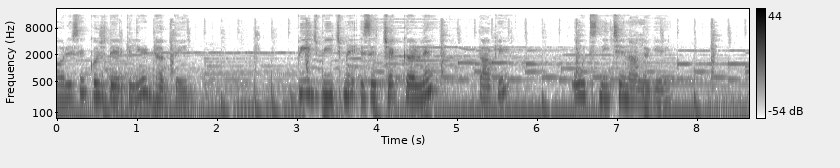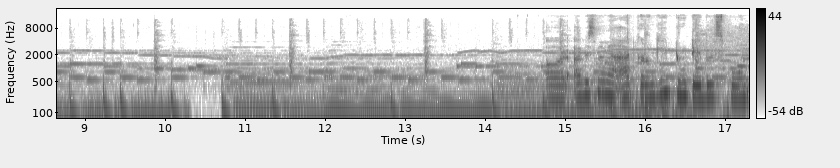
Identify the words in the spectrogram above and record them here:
और इसे कुछ देर के लिए ढक दें। बीच बीच में इसे चेक कर लें ताकि ओट्स नीचे ना लगे। और अब इसमें मैं ऐड करूँगी टू टेबल स्पून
